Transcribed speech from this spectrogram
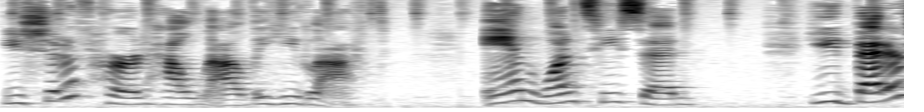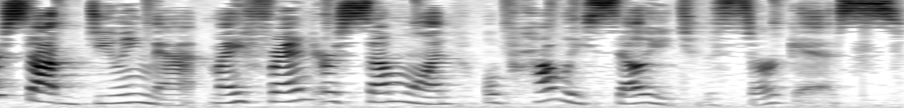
you should have heard how loudly he laughed. And once he said, You'd better stop doing that. My friend or someone will probably sell you to the circus.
